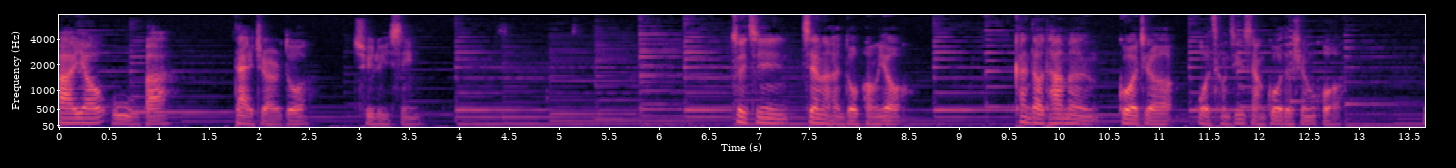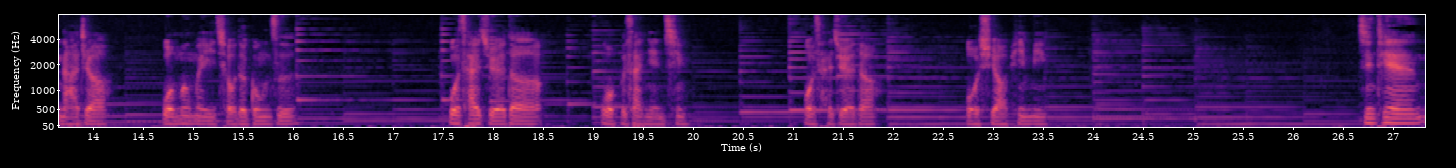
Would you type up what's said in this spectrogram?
八幺五五八，带着耳朵去旅行。最近见了很多朋友，看到他们过着我曾经想过的生活，拿着我梦寐以求的工资。我才觉得我不再年轻，我才觉得我需要拼命。今天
